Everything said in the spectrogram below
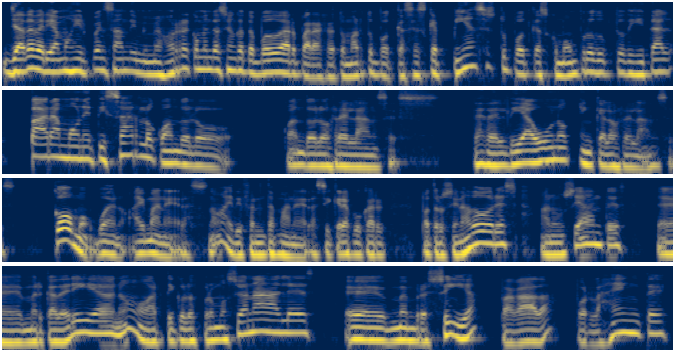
ya deberíamos ir pensando y mi mejor recomendación que te puedo dar para retomar tu podcast es que pienses tu podcast como un producto digital para monetizarlo cuando lo, cuando lo relances. Desde el día uno en que lo relances. ¿Cómo? Bueno, hay maneras, ¿no? Hay diferentes maneras. Si quieres buscar patrocinadores, anunciantes, eh, mercadería, ¿no? Artículos promocionales, eh, membresía pagada por la gente,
